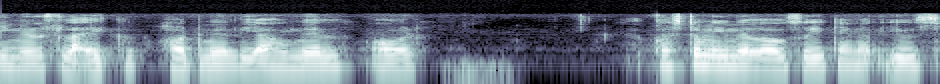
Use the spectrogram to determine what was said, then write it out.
emails like hotmail yahoo mail or custom email also you can use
